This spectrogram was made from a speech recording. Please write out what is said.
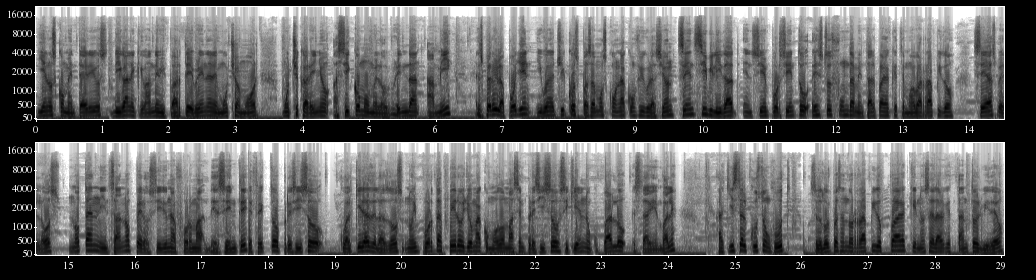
y en los comentarios. Díganle que van de mi parte, bríndenle mucho amor, mucho cariño, así como me lo brindan a mí. Espero y lo apoyen. Y bueno chicos, pasamos con la configuración. Sensibilidad en 100%. Esto es fundamental para que te muevas rápido, seas veloz. No tan insano, pero sí de una forma decente. Efecto preciso, cualquiera de las dos, no importa. Pero yo me acomodo más en preciso. Si quieren ocuparlo, está bien, ¿vale? Aquí está el Custom HUD. Se lo voy pasando rápido para que no se alargue tanto el video.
